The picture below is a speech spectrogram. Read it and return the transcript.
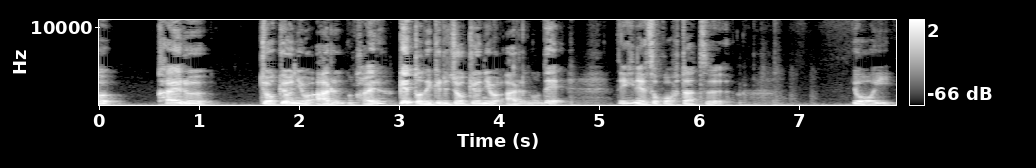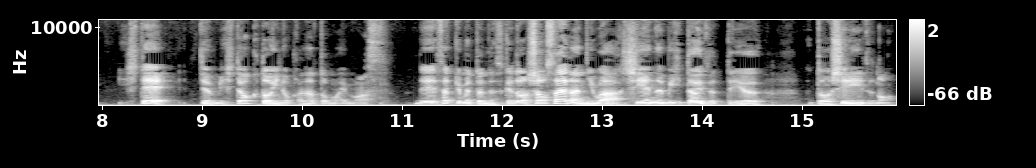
う、買える状況にはあるの、買える？ゲットできる状況にはあるので、ぜひね、そこ2つ用意して準備しておくといいのかなと思います。で、さっきも言ったんですけど、詳細欄には CNB トイズっていうシリーズの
